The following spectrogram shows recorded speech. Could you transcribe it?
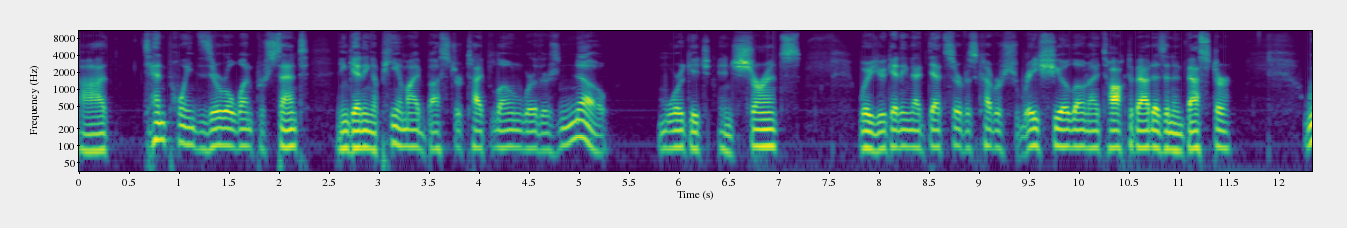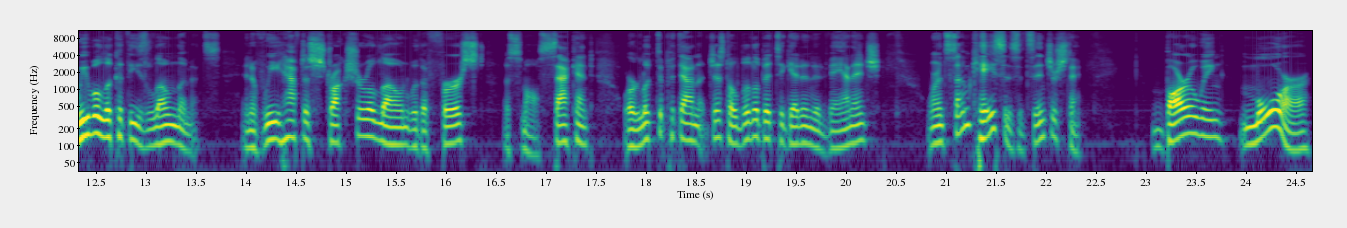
uh, 10.01% and getting a PMI buster type loan where there's no mortgage insurance, where you're getting that debt service coverage ratio loan I talked about as an investor. We will look at these loan limits. And if we have to structure a loan with a first, a small second, or look to put down just a little bit to get an advantage, or in some cases, it's interesting borrowing more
